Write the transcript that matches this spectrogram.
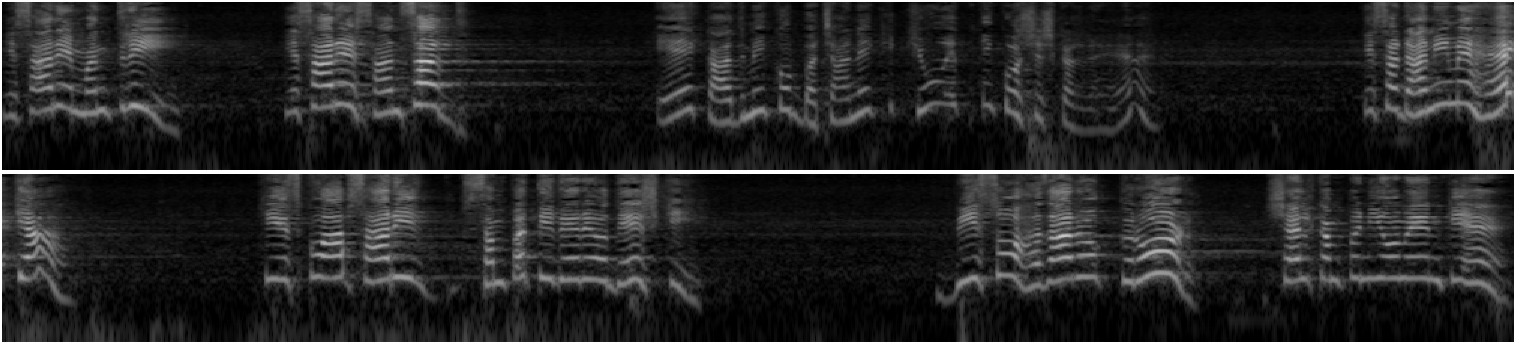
ये सारे मंत्री, ये सारे सांसद एक आदमी को बचाने की क्यों इतनी कोशिश कर रहे हैं? इस अडानी में है क्या कि इसको आप सारी संपत्ति दे रहे हो देश की? बीसों हज़ारों करोड़ शेल कंपनियों में इनके हैं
